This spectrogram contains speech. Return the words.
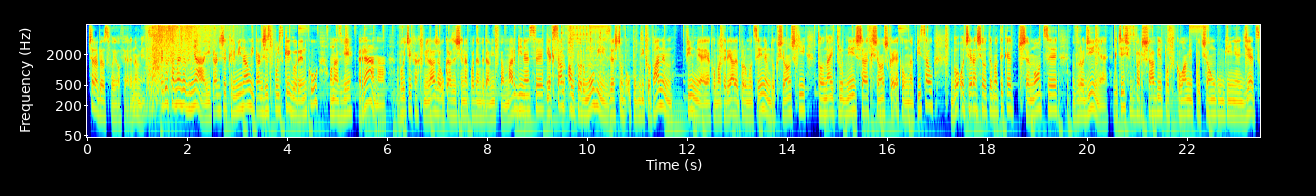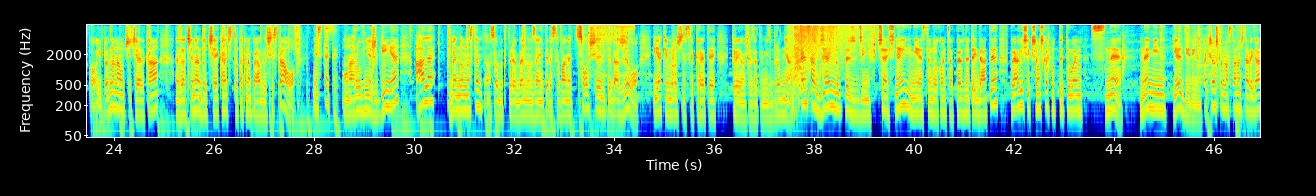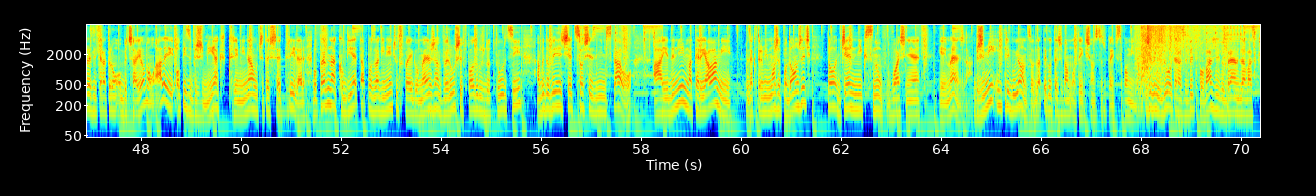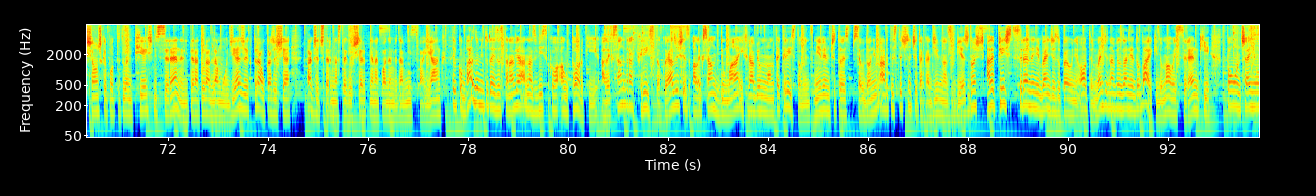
przerabiał swoje ofiary na mięso. Tego samego dnia i także kryminał, i także z polskiego rynku o nazwie Rana Wojciecha Chmielarza ukaże się nakładem wydawnictwa Marginesy. Jak sam autor mówi, zresztą w opublikowanym filmie jako materiale promocyjnym do książki, to najtrudniejsza książka, jaką napisał, bo ociera się o tematykę przemocy w rodzinie. Gdzieś w Warszawie pod kołami pociągu ginie dziecko i pewna nauczycielka zaczyna dociekać, co tak naprawdę się stało. Niestety, ona również ginie, ale będą następne osoby, które będą zainteresowane, co się wydarzyło i jakie mroczne sekrety kryją się za tymi zbrodniami. Ten sam dzień lub też dzień wcześniej, nie jestem do końca pewny tej daty, pojawi się książka pod tytułem Sny. Nemin Yildirim. Ta książka ma stanąć na regale z literaturą obyczajową, ale jej opis brzmi jak kryminał czy też thriller, bo pewna kobieta po zaginięciu swojego męża wyruszy w podróż do Turcji, aby dowiedzieć się, co się z nim stało. A jedynymi materiałami, za którymi może podążyć, to dziennik snów właśnie jej męża. Brzmi intrygująco, dlatego też Wam o tej książce tutaj wspominam. I żeby nie było teraz zbyt poważnie, wybrałem dla Was książkę pod tytułem Pieśń Syreny, literatura dla młodzieży, która ukaże się także 14 sierpnia nakładem wydawnictwa Young. Tylko bardzo mnie tutaj zastanawia nazwisko autorki. Aleksandra Cristo kojarzy się z Alexandre Dumas i hrabią Monte Cristo, więc nie wiem, czy to jest pseudonim artystyczny, czy taka dziwna zbieżność, ale Pieśń Syreny nie będzie zupełnie o tym. Będzie nawiązanie do bajki, do małej syrenki w połączeniu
